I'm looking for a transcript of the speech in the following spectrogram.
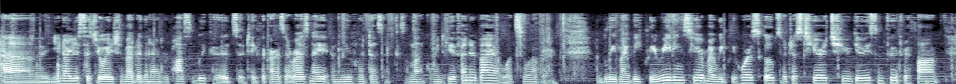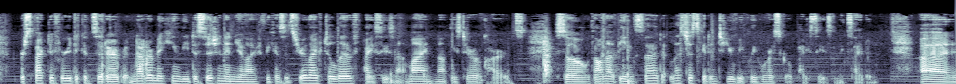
Uh, you know your situation better than I ever possibly could, so take the cards that resonate and leave what doesn't, because I'm not going to be offended by it whatsoever. I believe my weekly readings here, my weekly horoscopes, are just here to give you some food for thought, perspective for you to consider, but never making the decision in your life because it's your life to live, Pisces, not mine, not these tarot cards. So with all that being said, let's just get into your weekly horoscope, Pisces. I'm excited. Uh,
